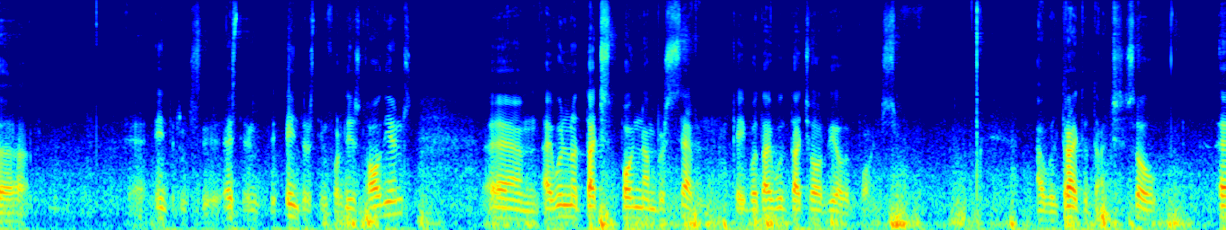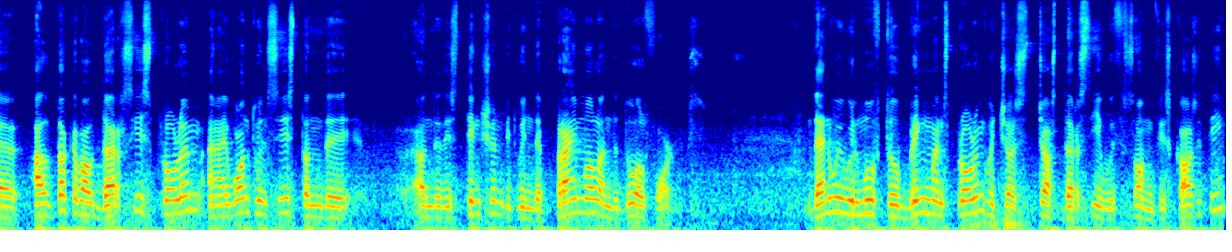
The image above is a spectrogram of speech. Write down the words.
uh, interesting, interesting for this audience. Um, I will not touch point number seven, okay, but I will touch all the other points. I will try to touch. So uh, I'll talk about Darcy's problem, and I want to insist on the on the distinction between the primal and the dual forms. Then we will move to Brinkman's problem, which is just Darcy with some viscosity,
